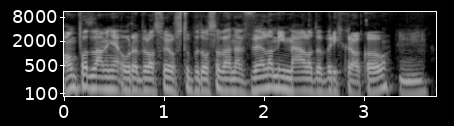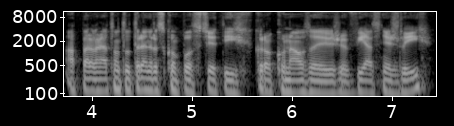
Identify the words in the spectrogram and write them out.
on podľa mňa urobil svojho vstupu doslova na veľmi málo dobrých krokov mm. a práve na tomto trénerskom poste tých krokov naozaj že viac než zlých.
